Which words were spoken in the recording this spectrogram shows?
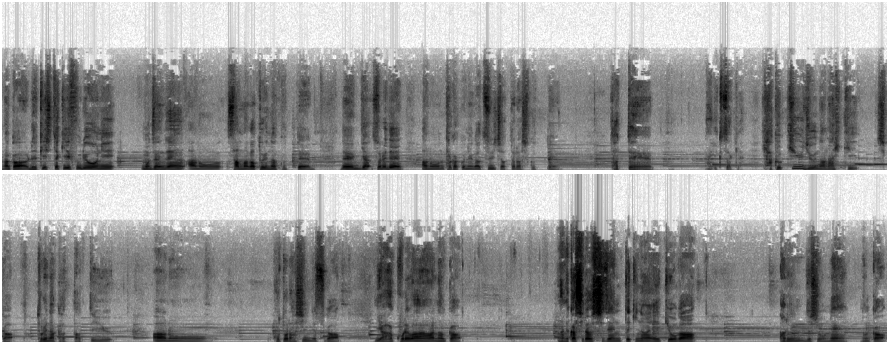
なんか歴史的不良に、もう全然、あのーサンマが取れなくって、で、それで、あの高く値がついちゃったらしくって。だって、いくつだっけ ?197 匹しか取れなかったっていう、あのーことらしいんですが、いやー、これはなんか、何かしら自然的な影響があるんでしょうね。なんか、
